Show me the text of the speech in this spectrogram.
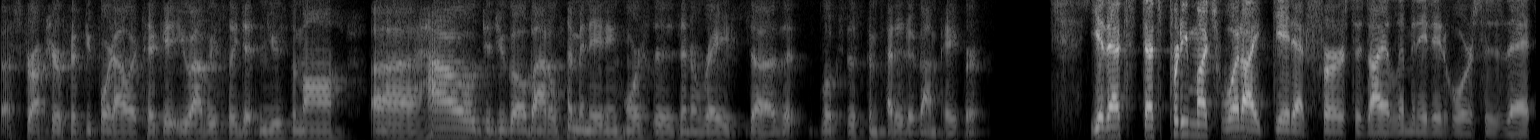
uh, structure $54 ticket, you obviously didn't use them all. Uh, how did you go about eliminating horses in a race uh, that looks this competitive on paper? Yeah, that's that's pretty much what I did at first. Is I eliminated horses that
